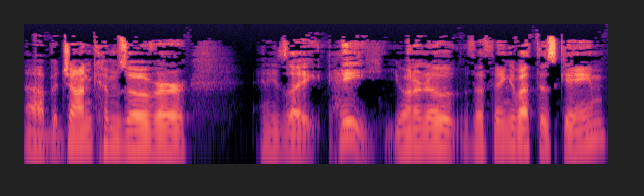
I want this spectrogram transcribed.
Uh, but John comes over and he's like, "Hey, you want to know the thing about this game?"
